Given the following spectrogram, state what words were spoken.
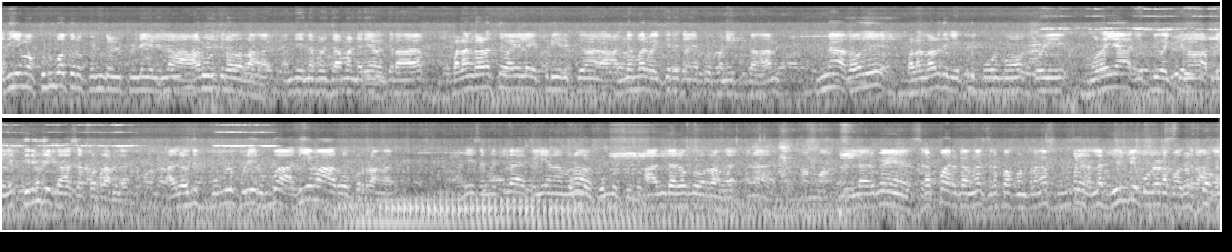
அதிகமாக குடும்பத்தோட பெண்கள் பிள்ளைகள் எல்லாம் ஆர்வத்தில் வர்றாங்க. வந்து என்ன பண்ண ஜாமான் நிறையா வைக்கிறாங்க. பழங்காலத்து வயலில் எப்படி இருக்கு அந்த மாதிரி வைக்கிறதுக்கான எப்படி பண்ணிட்டு இருக்காங்க. இன்னும் அதாவது பழங்காலத்துக்கு எப்படி போகணுமோ போய் முறையாக எப்படி வைக்கணும் அப்படிங்கிறது தெரிஞ்சுக்க ஆசைப்படுறாங்க. அதில் வந்து பொம்பளை பிள்ளைய ரொம்ப அதிகமாக ஆர்வப்படுறாங்க. அதே சமயத்தில் கல்யாணம் அந்த அளவுக்கு வர்றாங்க. ஏன்னா ஆமாம் எல்லாருமே சிறப்பாக இருக்காங்க சிறப்பாக பண்ணுறாங்க பொங்கலை நல்லா விரும்பி கொண்டாட பார்க்குறாங்க.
